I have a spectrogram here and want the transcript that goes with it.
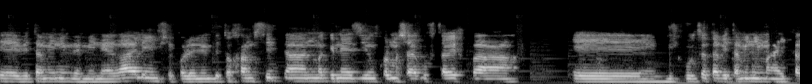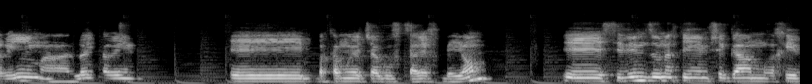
אה, ויטמינים ומינרלים שכוללים בתוכם סידן, מגנזיום, כל מה שהגוף צריך ב, אה, מקבוצות הוויטמינים העיקריים, הלא עיקריים, אה, בכמויות שהגוף צריך ביום. סיבים תזונתיים שגם רכיב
